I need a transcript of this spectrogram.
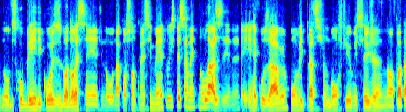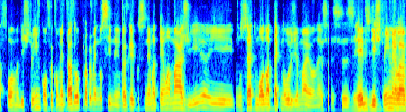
no descobrir de coisas do adolescente, no, na construção do conhecimento e especialmente no lazer, né? É irrecusável o convite para assistir um bom filme, seja numa plataforma de streaming, como foi comentado, ou propriamente no cinema. Eu acredito que o cinema tem uma magia e, de um certo modo, uma tecnologia maior, né? Essas, redes de streaming, ela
